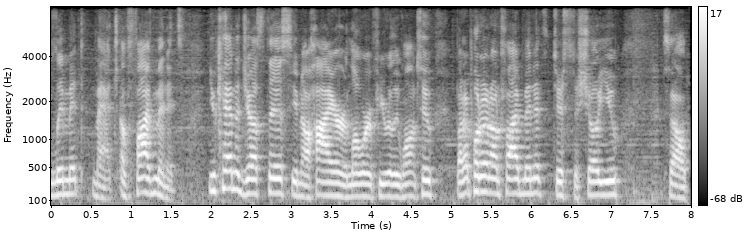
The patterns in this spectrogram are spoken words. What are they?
limit match of five minutes. You can adjust this, you know, higher or lower if you really want to, but I put it on five minutes just to show you. So,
